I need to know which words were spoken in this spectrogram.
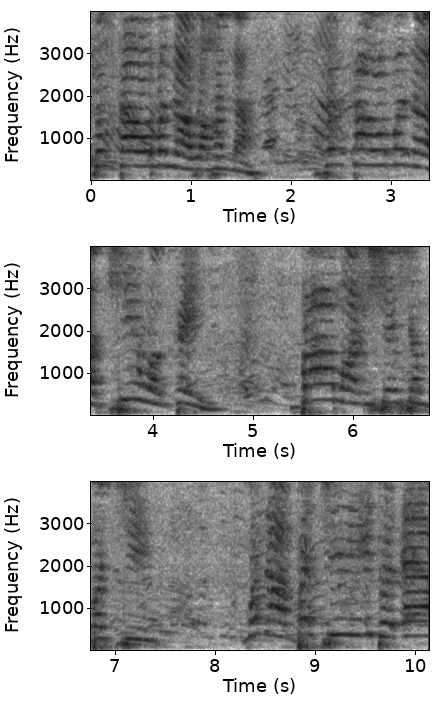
Sun kawo mana wahala. Sun kawo mana ciwon kai. Ba ma isasshen bacci. Muna bacci ido ɗaya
